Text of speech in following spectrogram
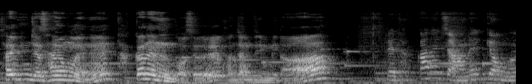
살균제 사용 후에는 닦아내는 것을 권장드립니다. 네, 닦아내지 않을 경우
